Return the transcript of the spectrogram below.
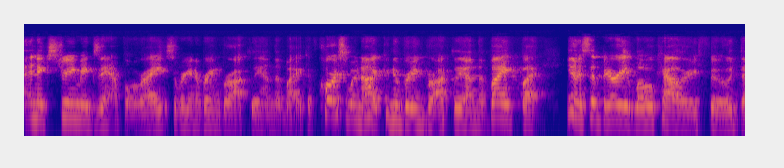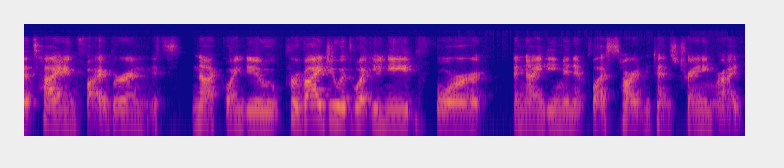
an extreme example, right? So we're going to bring broccoli on the bike. Of course, we're not going to bring broccoli on the bike, but you know, it's a very low calorie food that's high in fiber and it's not going to provide you with what you need for a 90 minute plus hard intense training ride.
